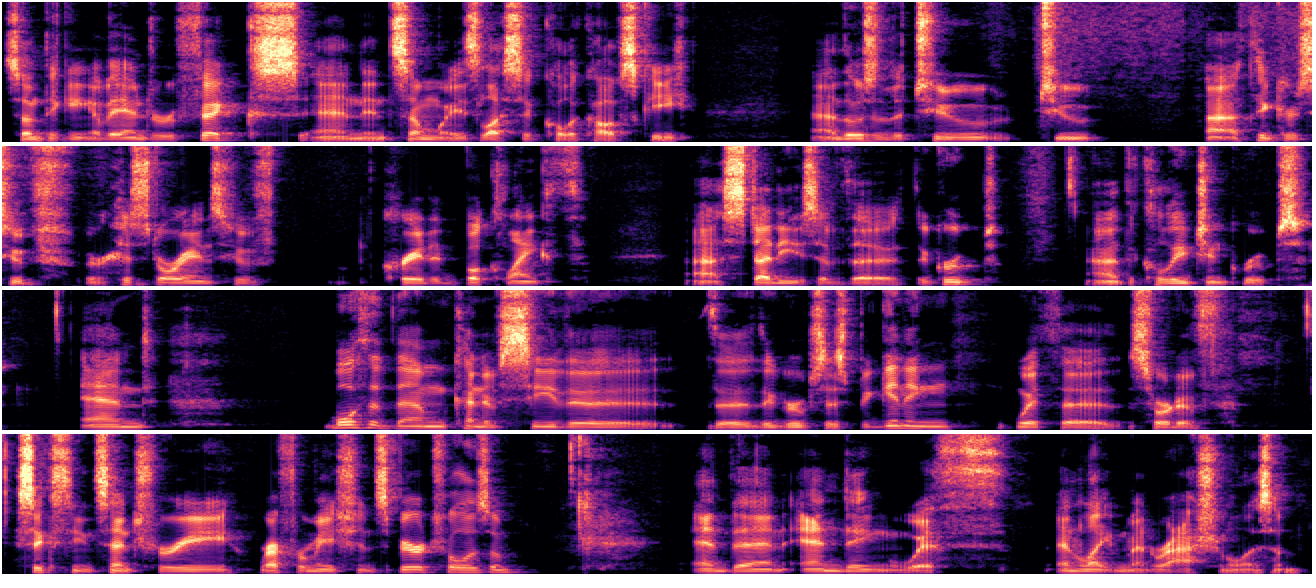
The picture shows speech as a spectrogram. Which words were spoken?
So I'm thinking of Andrew Fix and in some ways Leszek Kolakowski. Uh, those are the two two uh, thinkers who've or historians who've created book length uh, studies of the the group, uh, the Collegiant groups, and both of them kind of see the, the, the groups as beginning with a sort of 16th century Reformation spiritualism, and then ending with Enlightenment rationalism.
